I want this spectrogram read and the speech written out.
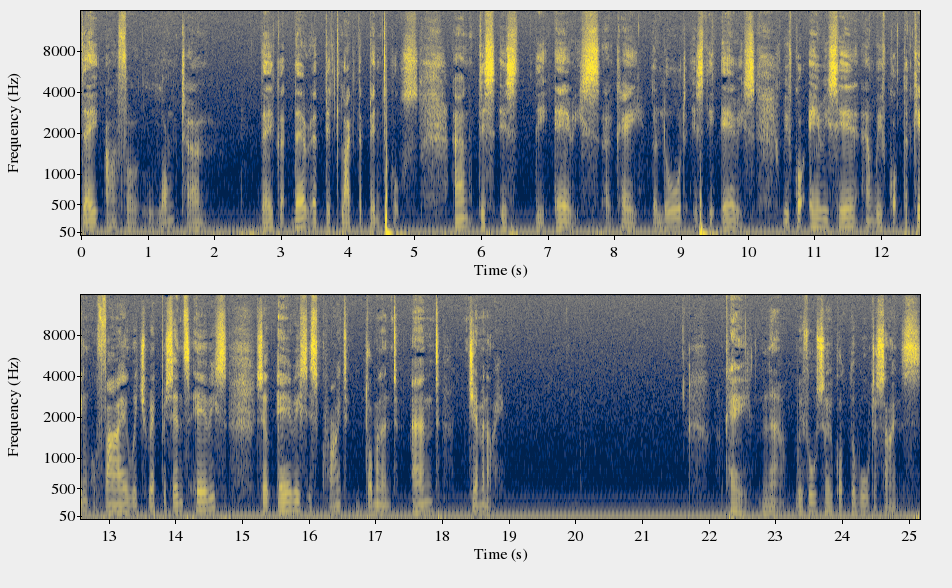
they are for long term. They they're a bit like the pentacles. And this is the Aries okay the Lord is the Aries we've got Aries here and we've got the King of Fire which represents Aries so Aries is quite dominant and Gemini Okay, now we've also got the water signs,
